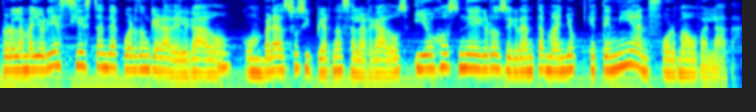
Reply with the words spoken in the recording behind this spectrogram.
pero la mayoría sí están de acuerdo en que era delgado, con brazos y piernas alargados y ojos negros de gran tamaño que tenían forma ovalada.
